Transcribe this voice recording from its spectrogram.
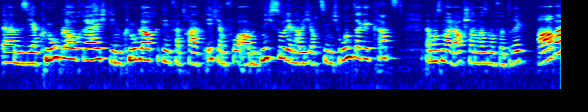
ähm, sehr knoblauchreich. Den Knoblauch, den vertrage ich am Vorabend nicht so, den habe ich auch ziemlich runtergekratzt. Da muss man halt auch schauen, was man verträgt. Aber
